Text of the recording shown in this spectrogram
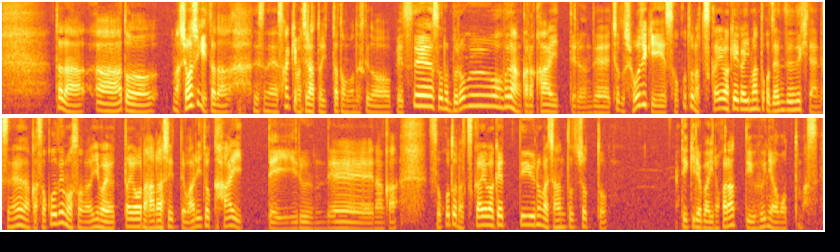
ただ、ああと、まあ、正直、ただですね、さっきもちらっと言ったと思うんですけど、別でそのブログを普段から書いてるんで、ちょっと正直そことの使い分けが今のところ全然できないんですね。なんかそこでもその今言ったような話って割と書いているんで、なんかそことの使い分けっていうのがちゃんとちょっとできればいいのかなっていうふうには思ってます。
